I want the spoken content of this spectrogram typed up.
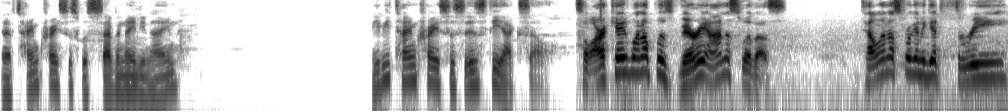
And if Time Crisis was 7.99, maybe Time Crisis is the XL. So Arcade One Up was very honest with us, telling us we're going to get three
